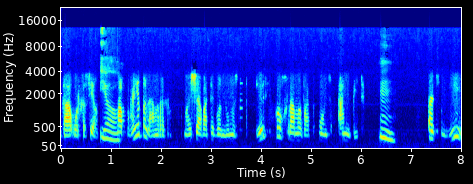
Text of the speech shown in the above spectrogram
daaroor gesê. Ja. Maar baie belangrik, maar sja wat ek wil noem is hierdie programme wat ons aanbied Mm. Is nie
